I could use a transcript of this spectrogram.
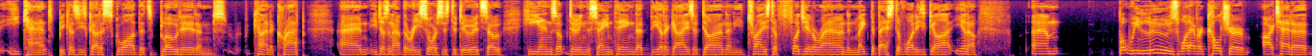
he can't because he's got a squad that's bloated and kind of crap and he doesn't have the resources to do it. So he ends up doing the same thing that the other guys have done and he tries to fudge it around and make the best of what he's got, you know. Um, but we lose whatever culture Arteta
